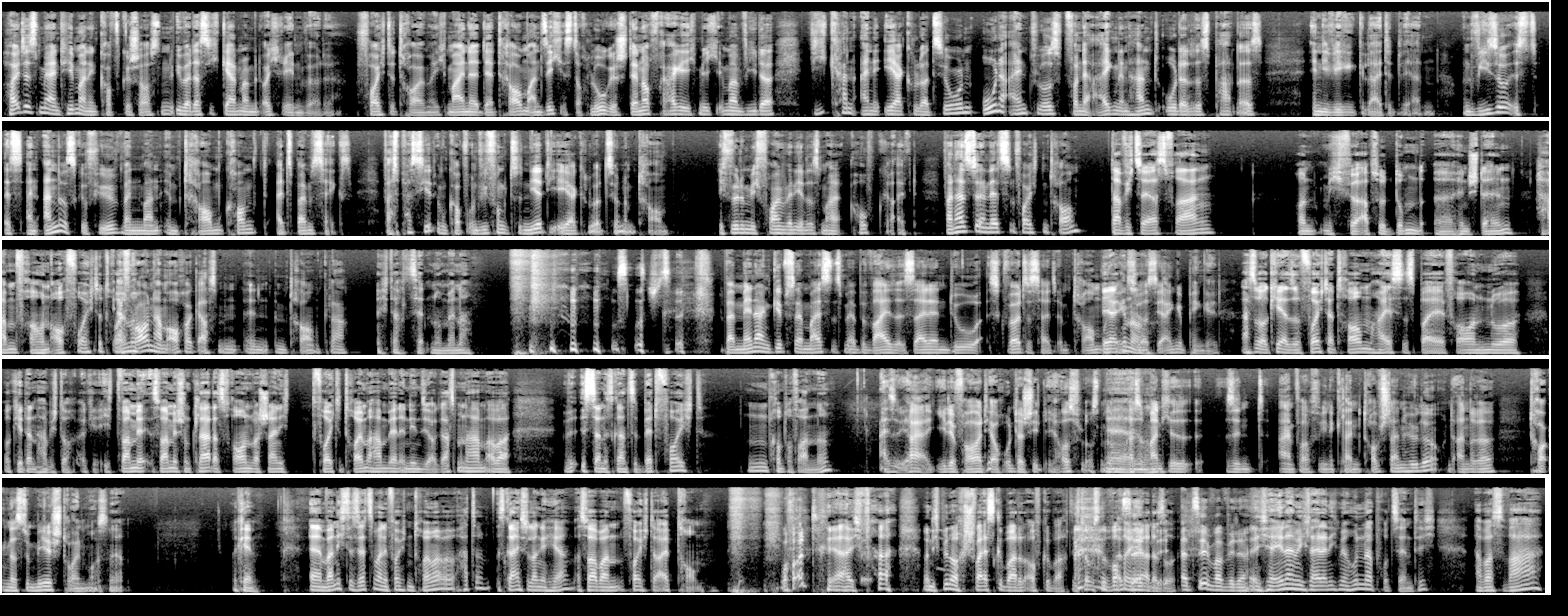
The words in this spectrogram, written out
Heute ist mir ein Thema in den Kopf geschossen, über das ich gern mal mit euch reden würde. Feuchte Träume. Ich meine, der Traum an sich ist doch logisch. Dennoch frage ich mich immer wieder, wie kann eine Ejakulation ohne Einfluss von der eigenen Hand oder des Partners in die Wege geleitet werden? Und wieso ist es ein anderes Gefühl, wenn man im Traum kommt, als beim Sex? Was passiert im Kopf und wie funktioniert die Ejakulation im Traum? Ich würde mich freuen, wenn ihr das mal aufgreift. Wann hast du den letzten feuchten Traum? Darf ich zuerst fragen und mich für absolut dumm äh, hinstellen? Haben Frauen auch feuchte Ja, Träume? Frauen haben auch Orgasmen in, im Traum, klar. Ich dachte, es hätten nur Männer. Bei Männern gibt es ja meistens mehr Beweise, es sei denn, du squirtest halt im Traum und Ja, denkst, genau. du hast dir eingepinkelt. Achso, okay, also feuchter Traum heißt es bei Frauen nur, okay, dann habe ich doch, okay, ich war mir, es war mir schon klar, dass Frauen wahrscheinlich feuchte Träume haben werden, in denen sie Orgasmen haben, aber ist dann das ganze Bett feucht? Hm, kommt drauf an, ne? Also ja, jede Frau hat ja auch unterschiedlich Ausfluss. Ne? Ja, ja, also genau. manche sind einfach wie eine kleine Tropfsteinhöhle und andere trocken, dass du Mehl streuen musst. Ja. Okay. Ähm, wann ich das letzte Mal den feuchten Träumer hatte, ist gar nicht so lange her. Es war aber ein feuchter Albtraum. What? Ja, ich war, und ich bin auch schweißgebadet aufgewacht. Ich glaube, es ist eine Woche Was her oder so. Erzähl mal bitte. Ich erinnere mich leider nicht mehr hundertprozentig, aber es war,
